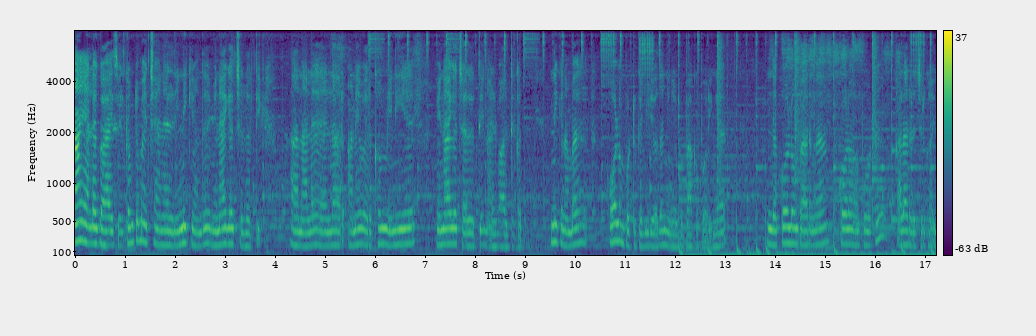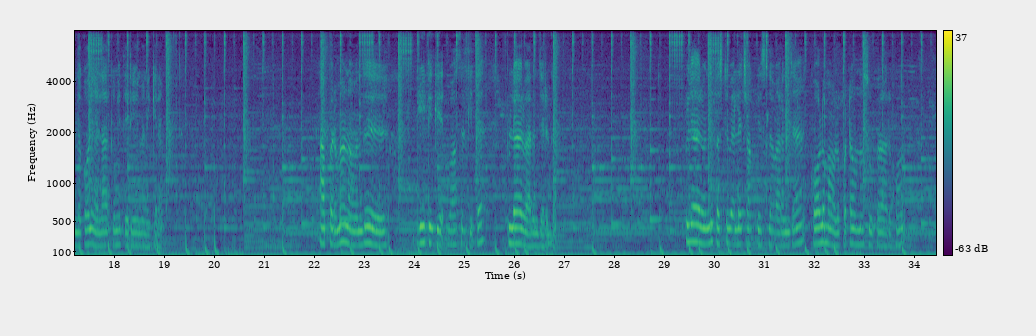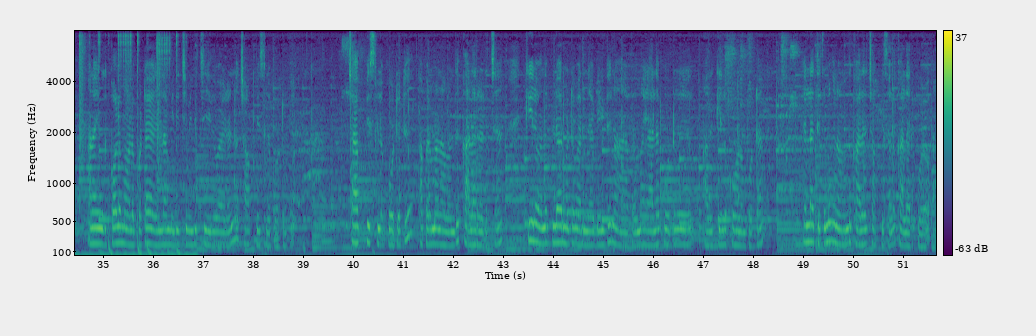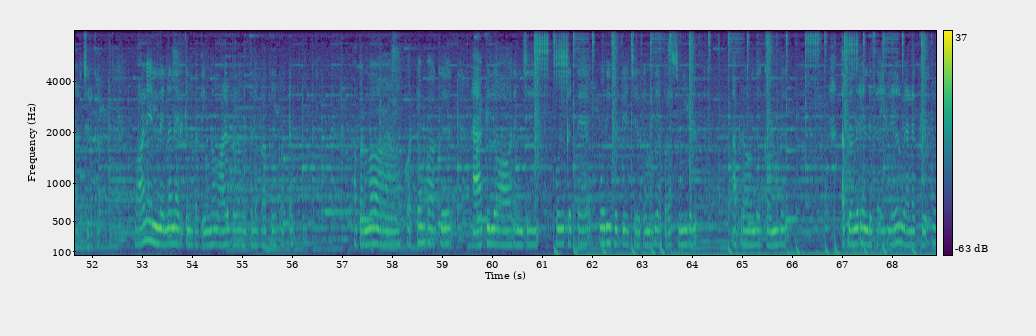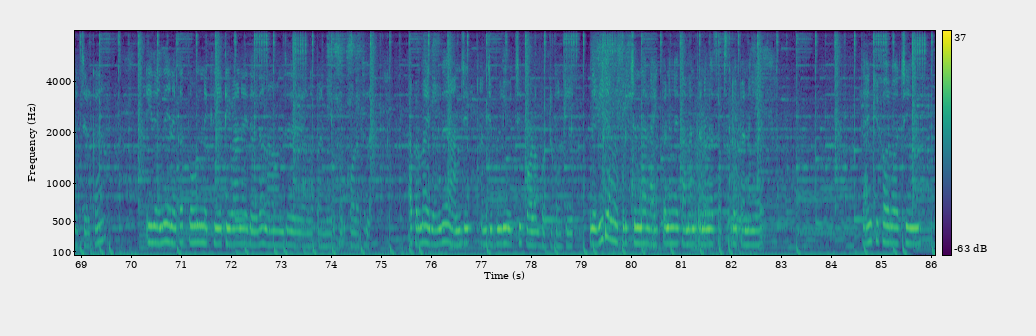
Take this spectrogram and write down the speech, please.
Hi hello guys welcome to my channel இன்றைக்கி வந்து விநாயகர் சதுர்த்தி. அதனால் எல்லார் அனைவருக்கும் இனிய விநாயகர் சதுர்த்தி நல்வாழ்த்துக்கள். இன்றைக்கி நம்ம கோலம் போட்டிருக்க வீடியோ தான் நீங்கள் இப்போ பார்க்க போகிறீங்க இந்த கோலம் பாருங்கள் கோலம் போட்டு கலர் அடிச்சிருக்கோம். இந்த கோலம் எல்லாருக்குமே தெரியும்னு நினைக்கிறேன். அப்புறமா நான் வந்து வீட்டுக்கு வாசல்கிட்ட பிள்ளையார் வரைஞ்சிருக்கேன். பிள்ளையார் வந்து ஃபஸ்ட்டு வெள்ளை சாக் பீஸில் வரைஞ்சேன். கோல மாவில் போட்டால் இன்னும் சூப்பராக இருக்கும். ஆனால் இங்கே கோல மாவில் போட்டால் எல்லாம் மிதித்து மிதித்து இதுவாகிடும் நான் சாக் பீஸில் போட்டிருக்கேன். சாக் பீஸில் போட்டுட்டு அப்புறமா நான் வந்து கலர் அடித்தேன். கீழே வந்து பிள்ளையார் மட்டும் வரைஞ்சேன் அப்படின்ட்டு நான் அப்புறமா இலை போட்டு அது கீழே கோலம் போட்டேன். எல்லாத்துக்குமே நான் வந்து கலர் சாக் பீஸால் கலர் போ அடிச்சிருக்கேன். வாழை இலையில் என்னென்ன இருக்குதுன்னு பார்த்தீங்கன்னா வாழைப்பழம் வெத்தலை பாக்கு கொட்டை. அப்புறமா கொட்டம்பாக்கு ஆப்பிள் ஆரஞ்சு கொழுக்கட்டை பொரி கட்டி வச்சுருக்க மாதிரி அப்புறம் சுண்டல் அப்புறம் வந்து கம்பு அப்புறம் வந்து ரெண்டு சைட்லேயும் விளக்கு வச்சுருக்கேன். இது வந்து எனக்கு தோணுன க்ரியேட்டிவான இதை தான் நான் வந்து அங்கே பண்ணியிருக்கேன் கோலத்தில். அப்புறமா இது வந்து அஞ்சு அஞ்சு புள்ளி வச்சு கோலம் போட்டிருக்கேன் கீழே இந்த வீடியோ உங்களுக்கு பிடிச்சிருந்தா லைக் பண்ணுங்கள் கமெண்ட் பண்ணுங்கள் சப்ஸ்கிரைப் பண்ணுங்கள் தேங்க்யூ ஃபார் வாட்சிங்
